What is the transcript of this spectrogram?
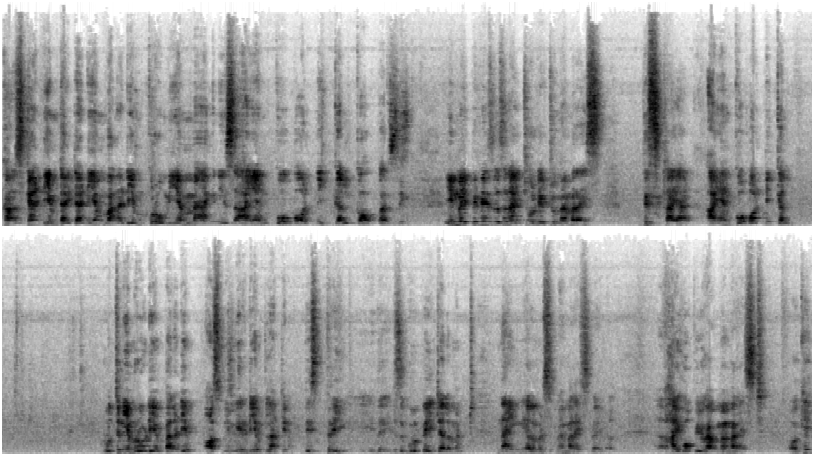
Scandium, titanium, vanadium, chromium, manganese, iron, cobalt, nickel, copper, zinc. In my previous lesson I told you to memorize this triad iron, cobalt, nickel, ruthenium, rhodium, palladium, osmium, iridium, platinum. These three, it is a group 8 element, 9 elements memorized very well. Uh, I hope you have memorized. Okay.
